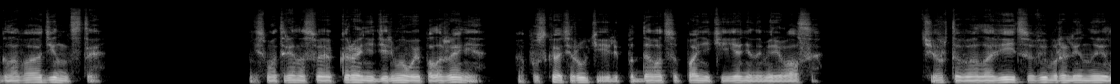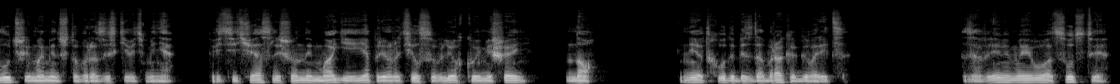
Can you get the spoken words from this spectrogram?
Глава 11. Несмотря на свое крайне дерьмовое положение, опускать руки или поддаваться панике я не намеревался. Чертовы оловийцы выбрали наилучший момент, чтобы разыскивать меня. Ведь сейчас, лишенный магии, я превратился в легкую мишень. Но! Нет худа без добра, как говорится. За время моего отсутствия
